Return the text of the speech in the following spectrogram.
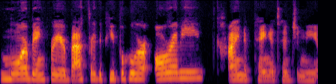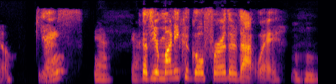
more bang for your buck for the people who are already kind of paying attention to you. Yes. Right? Yeah. Because your money could go further that way. Mm-hmm.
